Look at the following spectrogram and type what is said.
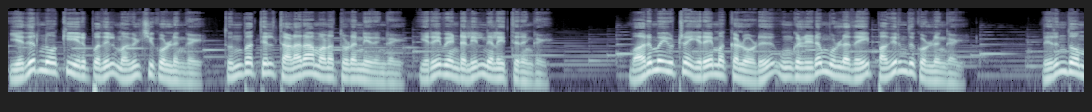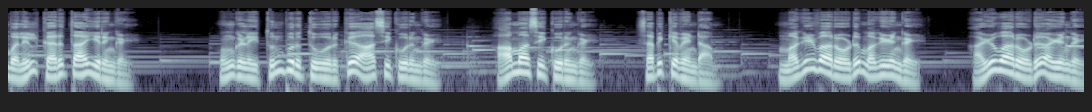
எதிர்நோக்கி இருப்பதில் மகிழ்ச்சி கொள்ளுங்கள். துன்பத்தில் தளரா மனத்துடன் இருங்கள். இறைவேண்டலில் நிலைத்திருங்கள். வறுமையுற்ற இறைமக்களோடு உங்களிடம் உள்ளதை பகிர்ந்து கொள்ளுங்கள். விருந்தோம்பலில் கருத்தாய் இருங்கள். உங்களை துன்புறுத்துவோருக்கு ஆசி கூறுங்கள். ஆமாசி கூறுங்கள். சபிக்க வேண்டாம். மகிழ்வாரோடு மகிழுங்கள். அழுவாரோடு அழுங்கள்.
